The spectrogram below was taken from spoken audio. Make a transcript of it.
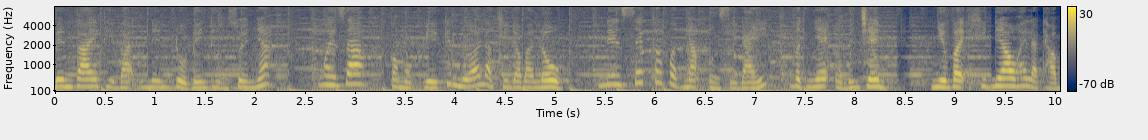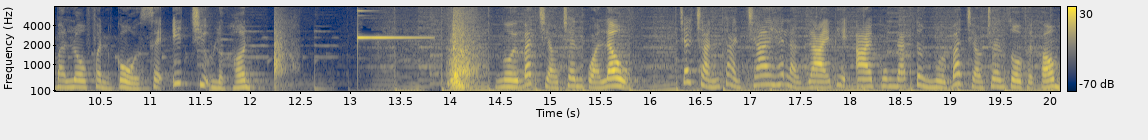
bên vai thì bạn nên đổi bên thường xuyên nhé. Ngoài ra, còn một bí kíp nữa là khi đeo ba lô, nên xếp các vật nặng ở dưới đáy, vật nhẹ ở bên trên. Như vậy khi đeo hay là tháo ba lô phần cổ sẽ ít chịu lực hơn. Ngồi bắt chéo chân quá lâu Chắc chắn cả trai hay là gái thì ai cũng đã từng ngồi bắt chéo chân rồi phải không?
